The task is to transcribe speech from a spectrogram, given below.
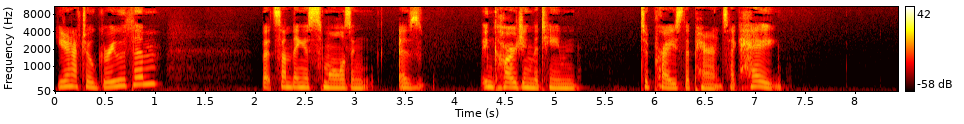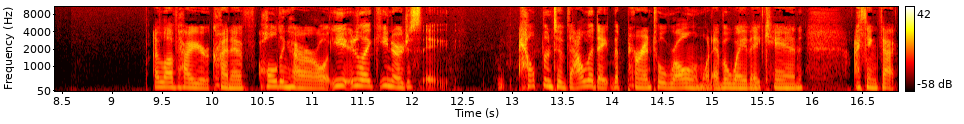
You don't have to agree with them, but something as small as as encouraging the team to praise the parents, like, "Hey, I love how you're kind of holding her," or like, you know, just help them to validate the parental role in whatever way they can. I think that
